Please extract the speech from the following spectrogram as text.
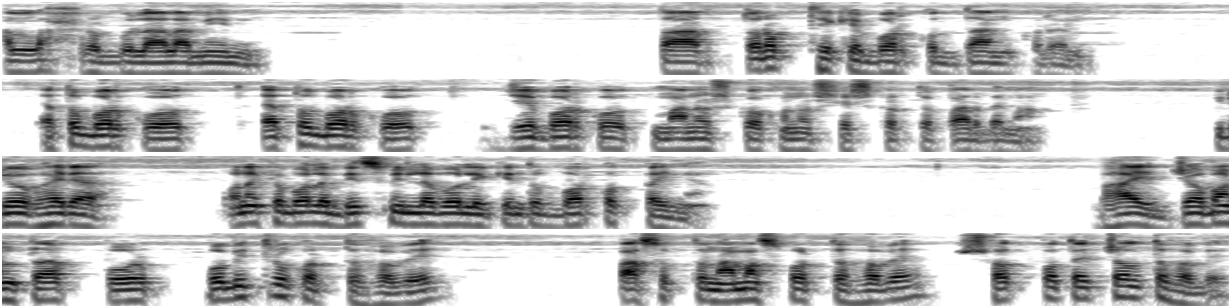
আল্লাহ রব্বুল আলমিন তার তরফ থেকে বরকত দান করেন। এত বরকত এত বরকত যে বরকত মানুষ কখনো শেষ করতে পারবে না। প্রিয় ভাইরা, অনেকে বলে বিসমিল্লা বলি কিন্তু বরকত পাই না। ভাই, জবানটা পবিত্র করতে হবে, পাঁচক্ত নামাজ পড়তে হবে সৎ পথে চলতে হবে।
